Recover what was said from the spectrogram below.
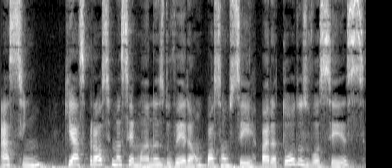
Assim, que as próximas semanas do verão possam ser para todos vocês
